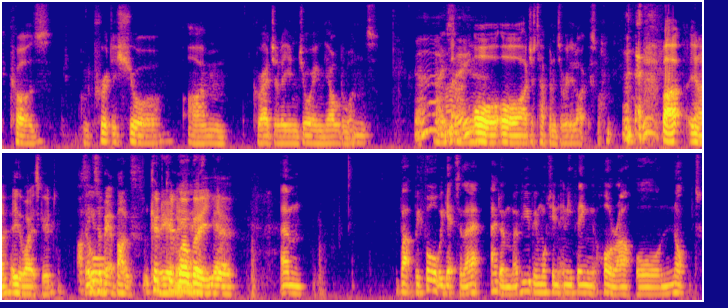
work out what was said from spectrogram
because I'm pretty sure I'm gradually enjoying the older ones. Ah, I see. Or or I just happen to really like this one. but, you know, either way it's good. I think it's a bit of both. Could could well be, yeah. Um, but before we get to that, Adam, have you been watching anything horror or not?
